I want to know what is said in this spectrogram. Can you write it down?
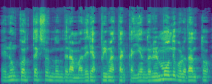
en un contexto en donde las materias primas están cayendo en el mundo y por lo tanto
